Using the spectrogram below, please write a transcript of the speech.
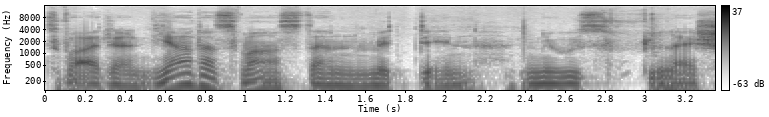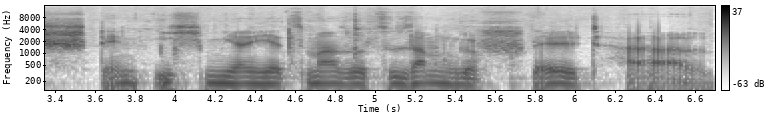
zu vereiteln. Ja, das war's dann mit den Newsflash, den ich mir jetzt mal so zusammengestellt habe.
